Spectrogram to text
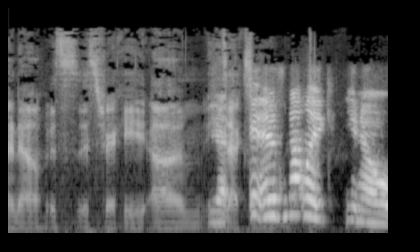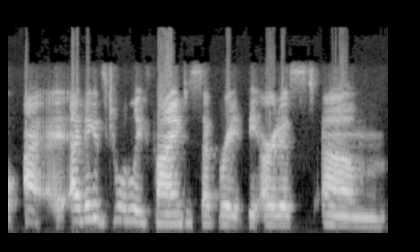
I know it's it's tricky. Um, he's yeah, and it's not like you know. I I think it's totally fine to separate the artist um,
